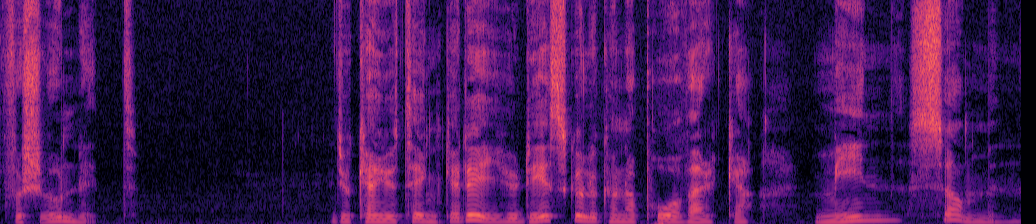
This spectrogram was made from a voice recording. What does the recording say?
försvunnit. Du kan ju tänka dig hur det skulle kunna påverka min sömn.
